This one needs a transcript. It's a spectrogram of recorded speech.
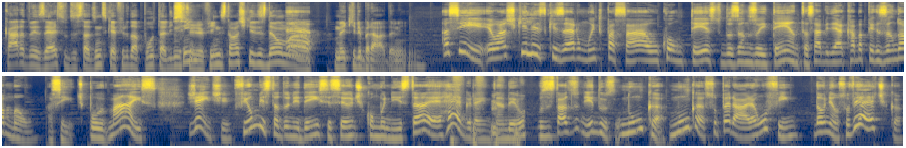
cara do exército dos Estados Unidos que é filho da puta ali em Sim. Stranger Things, então acho que eles dão uma, é. Uma equilibrada ali. Assim, eu acho que eles quiseram muito passar o contexto dos anos 80, sabe? E acaba pesando a mão, assim, tipo, mas, gente, filme estadunidense ser anticomunista é regra, entendeu? Os Estados Unidos nunca, nunca superaram o fim da União Soviética.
